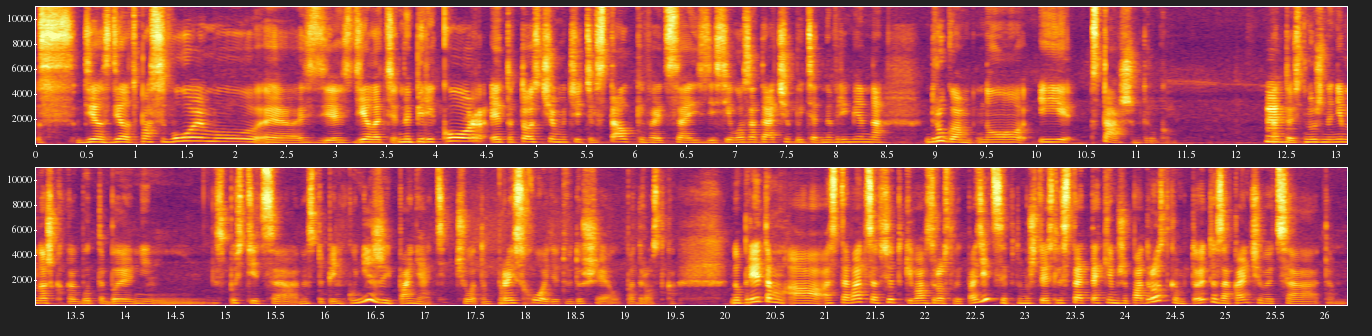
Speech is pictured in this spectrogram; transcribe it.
сделать по-своему, э, сделать наперекор. Это то, с чем учитель сталкивается. И здесь его задача быть одновременно другом, но и старшим другом. Mm-hmm. Да, то есть нужно немножко как будто бы не, спуститься на ступеньку ниже и понять, что там происходит в душе у подростка. Но при этом а, оставаться все-таки во взрослой позиции, потому что если стать таким же подростком, то это заканчивается там,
